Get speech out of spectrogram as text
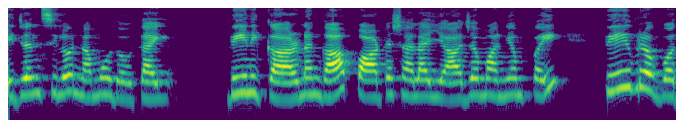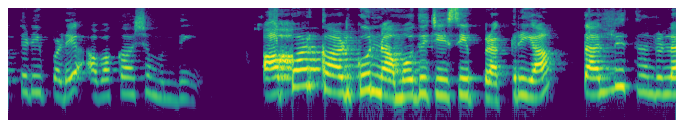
ఏజెన్సీలో నమోదవుతాయి. దీని కారణంగా పాఠశాల యాజమాన్యంపై తీవ్ర ఒత్తిడి పడే అవకాశం ఉంది. అపార్ కార్డుకు నమోదు చేసే ప్రక్రియ తల్లిదండ్రుల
